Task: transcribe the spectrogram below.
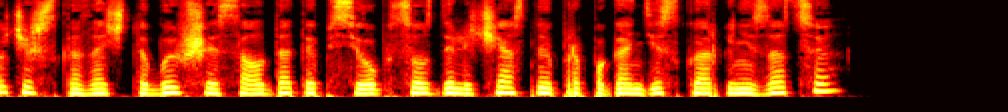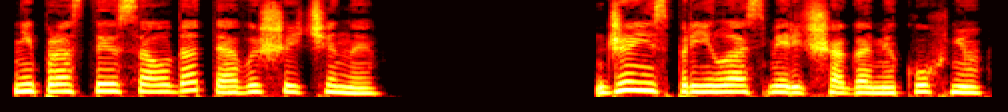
Хочешь сказать, что бывшие солдаты ПСИОП создали частную пропагандистскую организацию? Не простые солдаты, а высшие чины. Дженнис принялась мерить шагами кухню,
